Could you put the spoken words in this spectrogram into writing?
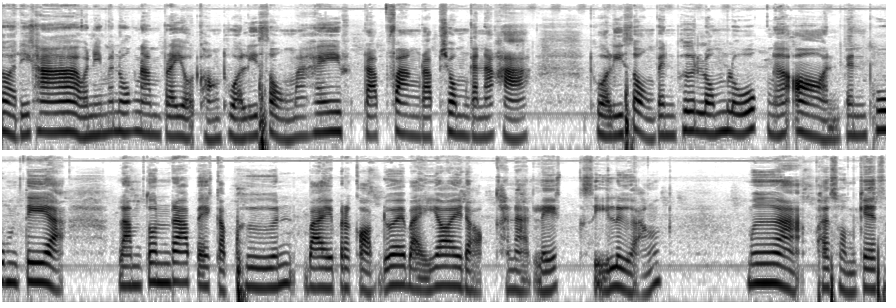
สวัสดีค่ะ วันนี้มนกนำประโยชน์ของถั่วลิสงมาให้รับฟังรับชมกันนะคะ ถั่วลิสงเป็นพืชล้มลุก เนื้ออ่อน เป็นพุ่มเตี้ยลำต้นราบไปกับพื้น ใบประกอบด้วยใบย่อยดอกขนาดเล็ก สีเหลือง เมื่อผสมเกส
